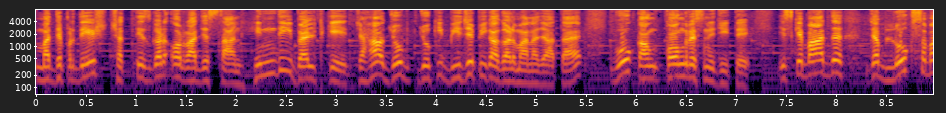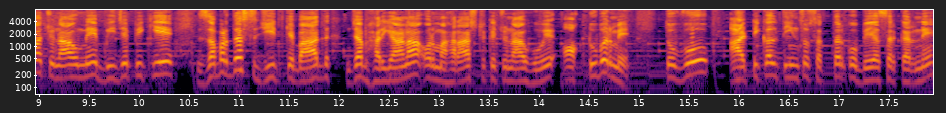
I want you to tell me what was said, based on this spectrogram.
मध्य प्रदेश, छत्तीसगढ़ और राजस्थान, हिंदी बेल्ट के, जहाँ जो जो कि बीजेपी का गढ़ माना जाता है, वो कांग्रेस ने जीते। इसके बाद जब लोकसभा चुनाव में बीजेपी के ज़बरदस्त जीत के बाद जब हरियाणा और महाराष्ट्र के चुनाव हुए अक्टूबर में तो वो आर्टिकल 370 को बेअसर करने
